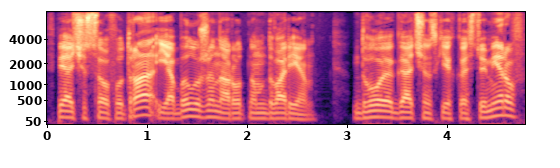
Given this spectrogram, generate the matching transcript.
«В пять часов утра я был уже на ротном дворе. Двое гатчинских костюмеров,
